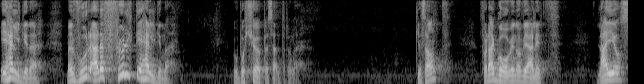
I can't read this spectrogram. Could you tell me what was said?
i helgene. Men hvor er det fullt i helgene? Jo, på kjøpesentrene. Ikke sant? For der går vi når vi er litt lei oss,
